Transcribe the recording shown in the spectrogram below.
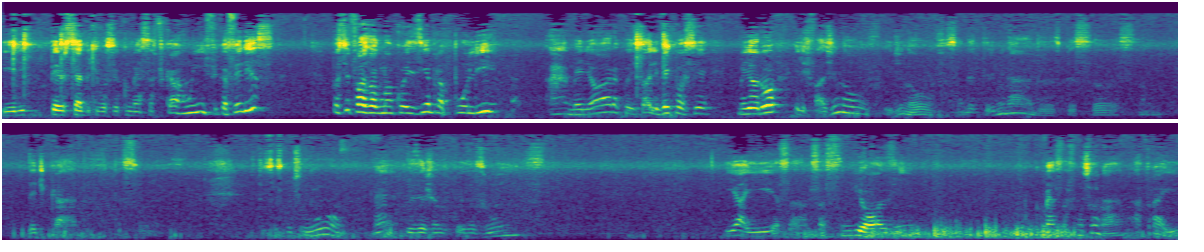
E ele percebe que você começa a ficar ruim, fica feliz. Você faz alguma coisinha para polir, ah, melhora a coisa. Ele vê que você melhorou, ele faz de novo, e de novo. São determinadas as pessoas, são dedicadas as pessoas. As pessoas continuam né, desejando coisas ruins, e aí essa, essa simbiose começa a funcionar, a atrair,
